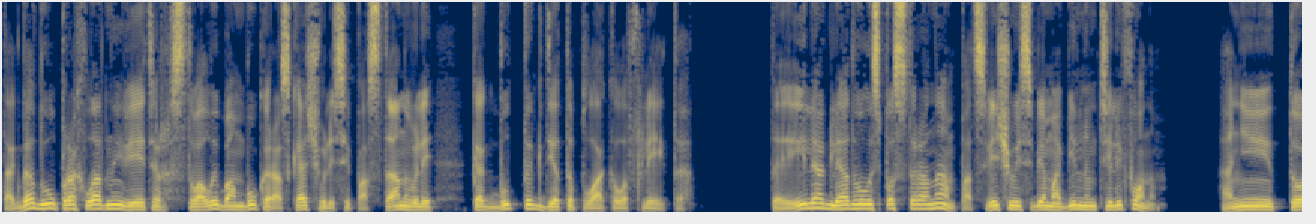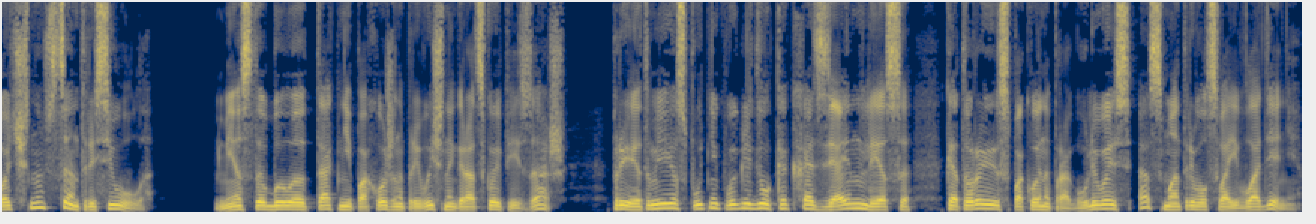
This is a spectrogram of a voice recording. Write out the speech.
Тогда дул прохладный ветер, стволы бамбука раскачивались и постановали, как будто где-то плакала флейта. Таиля оглядывалась по сторонам, подсвечивая себе мобильным телефоном. Они точно в центре Сеула. Место было так не похоже на привычный городской пейзаж, при этом ее спутник выглядел как хозяин леса, который, спокойно прогуливаясь, осматривал свои владения.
